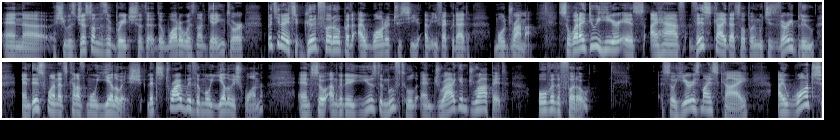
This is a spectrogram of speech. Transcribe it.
and uh, she was just under the bridge, so the, the water was not getting to her. But you know, it's a good photo, but I wanted to see if I could add more drama. So what I do here is I have this sky that's open, which is very blue, and this one that's kind of more yellowish. Let's try with the more yellowish one. And so I'm going to use the move tool and drag and drop it over the photo. So here is my sky. I want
